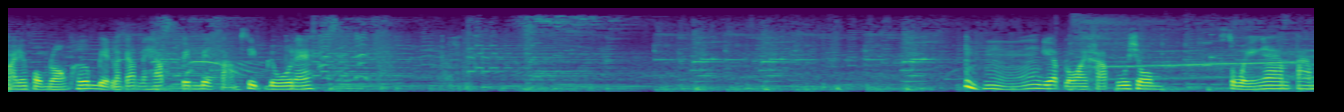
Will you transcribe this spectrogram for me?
มาเดี๋ยวผมลองเพิ่มเบ็ดแล้วกันนะครับ เป็นเบ็ด 30 ดูนะ เรียบร้อยครับ ผู้ชม สวยงามตาม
